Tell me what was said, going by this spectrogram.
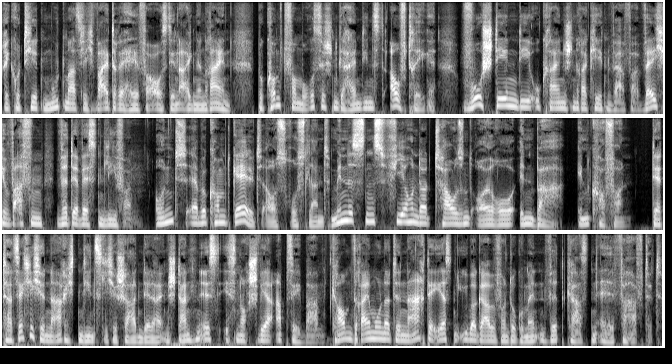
rekrutiert mutmaßlich weitere Helfer aus den eigenen Reihen, bekommt vom russischen Geheimdienst Aufträge. Wo stehen die ukrainischen Raketenwerfer? Welche Waffen wird der Westen liefern? Und er bekommt Geld aus Russland, mindestens 400.000 Euro in Bar, in Koffern. Der tatsächliche nachrichtendienstliche Schaden, der da entstanden ist, ist noch schwer absehbar. Kaum drei Monate nach der ersten Übergabe von Dokumenten wird Carsten L. verhaftet.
